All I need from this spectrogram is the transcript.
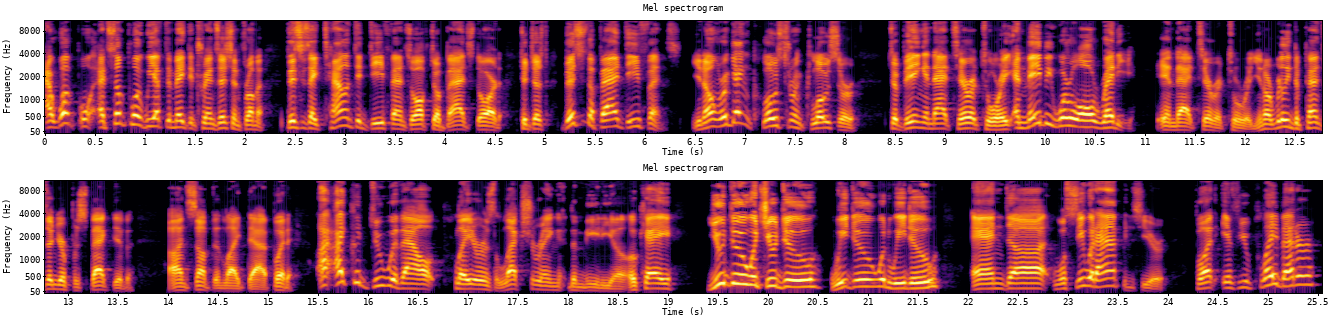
at what point, at some point, we have to make the transition from this is a talented defense off to a bad start to just this is a bad defense. You know, we're getting closer and closer to being in that territory, and maybe we're already in that territory. You know, it really depends on your perspective on something like that. But I, I could do without players lecturing the media. Okay, you do what you do, we do what we do, and uh, we'll see what happens here. But if you play better,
